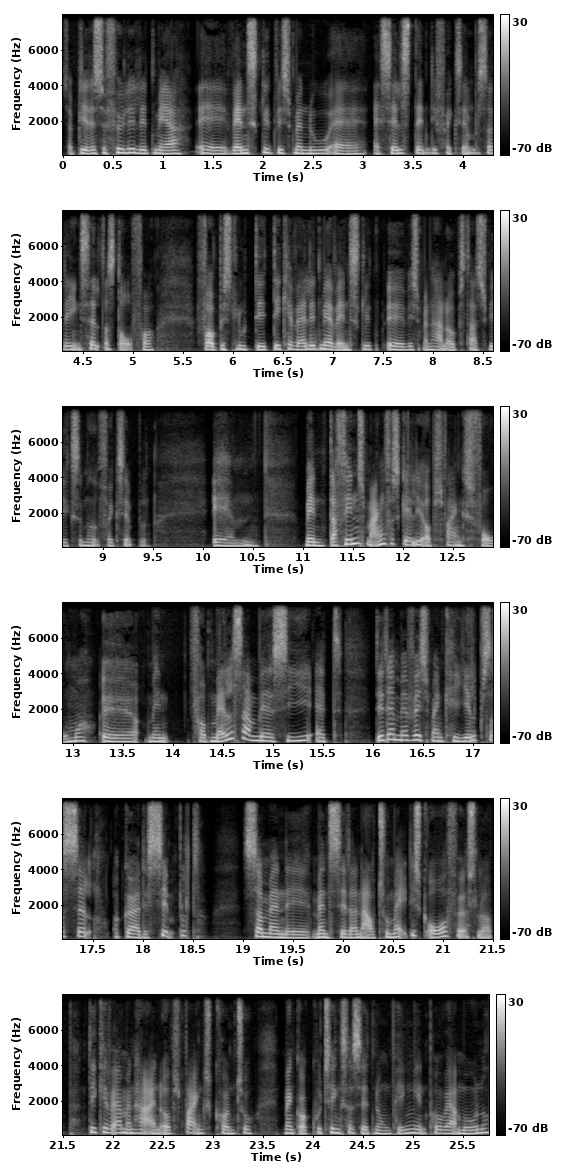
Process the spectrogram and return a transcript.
Så bliver det selvfølgelig lidt mere øh, vanskeligt, hvis man nu er, er selvstændig for eksempel, så er det en selv, der står for, for at beslutte det. Det kan være lidt mere vanskeligt, øh, hvis man har en opstartsvirksomhed for eksempel. Øhm, men der findes mange forskellige opsparingsformer, øh, men for dem alle sammen vil jeg sige, at det der med, hvis man kan hjælpe sig selv og gøre det simpelt, så man, øh, man sætter en automatisk overførsel op. Det kan være, at man har en opsparingskonto, man godt kunne tænke sig at sætte nogle penge ind på hver måned.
